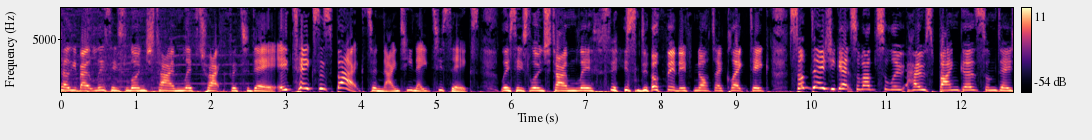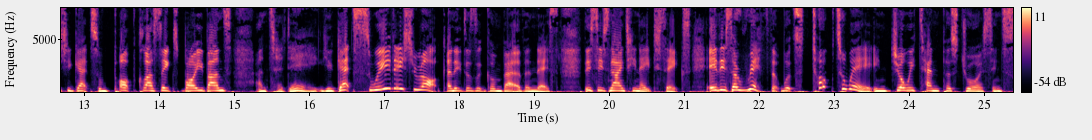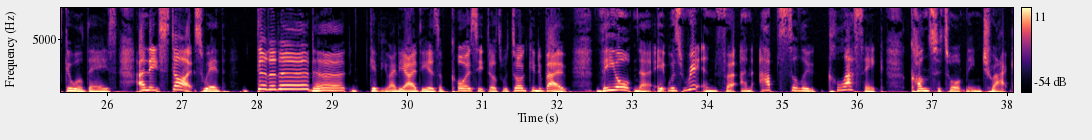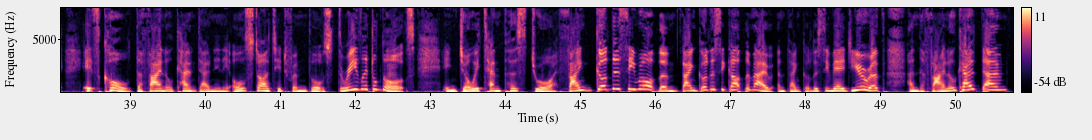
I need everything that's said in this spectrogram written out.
Tell you about Lizzie's lunchtime lift track for today. It takes us back to 1986. Lizzie's lunchtime lift is nothing if not eclectic. Some days you get some absolute house bangers, some days you get some pop classics, boy bands, and today you get Swedish rock, and it doesn't come better than this. This is 1986. It is a riff that was tucked away in Joey Tempest drawers in school days, and it starts with da da da da. Give you any ideas? Of course it does. We're talking about the opener. It was written for an absolute classic concert opening track. It's called The Final Countdown, and it all started from those three little notes in Joey Tempest's drawer. Thank goodness he wrote them. Thank goodness he got them out, and thank goodness he made Europe and The Final Countdown.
